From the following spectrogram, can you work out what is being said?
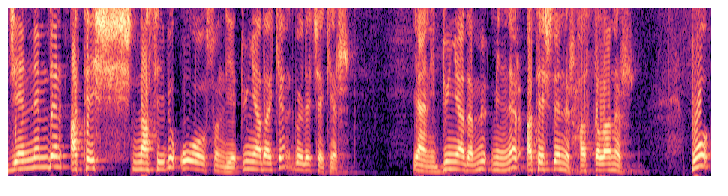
cehennemden ateş nasibi o olsun diye dünyadayken böyle çeker. Yani dünyada müminler ateşlenir, hastalanır. Bu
